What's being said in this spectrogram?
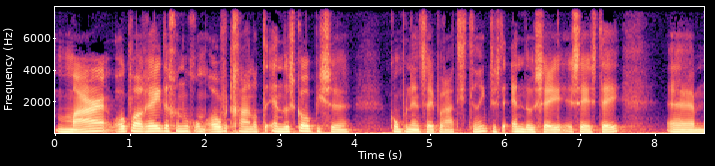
maar ook wel reden genoeg om over te gaan op de endoscopische componentseparatietechniek, dus de endo-CST. Um, ehm,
